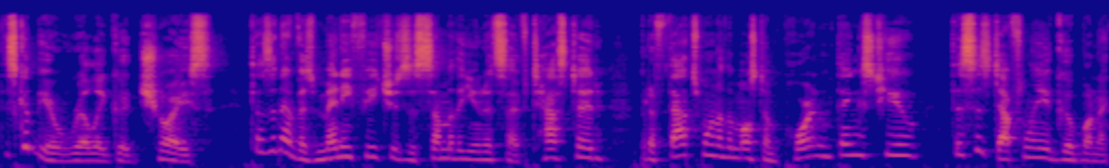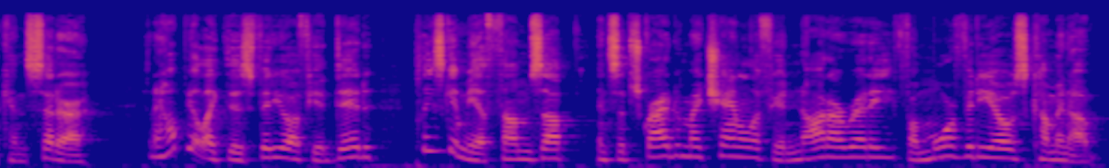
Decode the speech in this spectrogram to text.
this could be a really good choice. It doesn't have as many features as some of the units I've tested, but if that's one of the most important things to you, this is definitely a good one to consider. And I hope you liked this video. If you did, please give me a thumbs up and subscribe to my channel if you're not already for more videos coming up.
